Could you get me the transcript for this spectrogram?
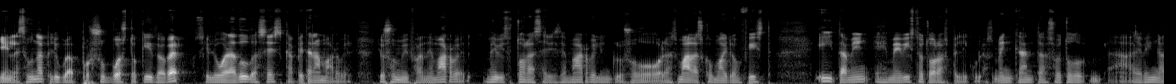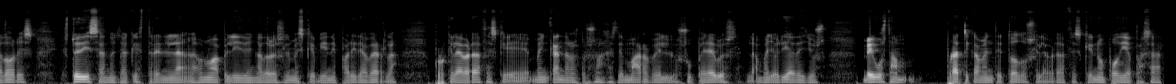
Bien, la segunda película, por supuesto, que he ido a ver, sin lugar a dudas, es Capitana Marvel. Yo soy muy fan de Marvel, me he visto todas las series de Marvel, incluso las malas como Iron Fist, y también eh, me he visto todas las películas. Me encanta, sobre todo, Vengadores. Estoy deseando ya que estrene la, la, nueva peli de Vengadores el mes que viene para ir a verla, porque la verdad es que me encantan los personajes de Marvel, los superhéroes, la mayoría de ellos me gustan prácticamente todos y la verdad es que no podía pasar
